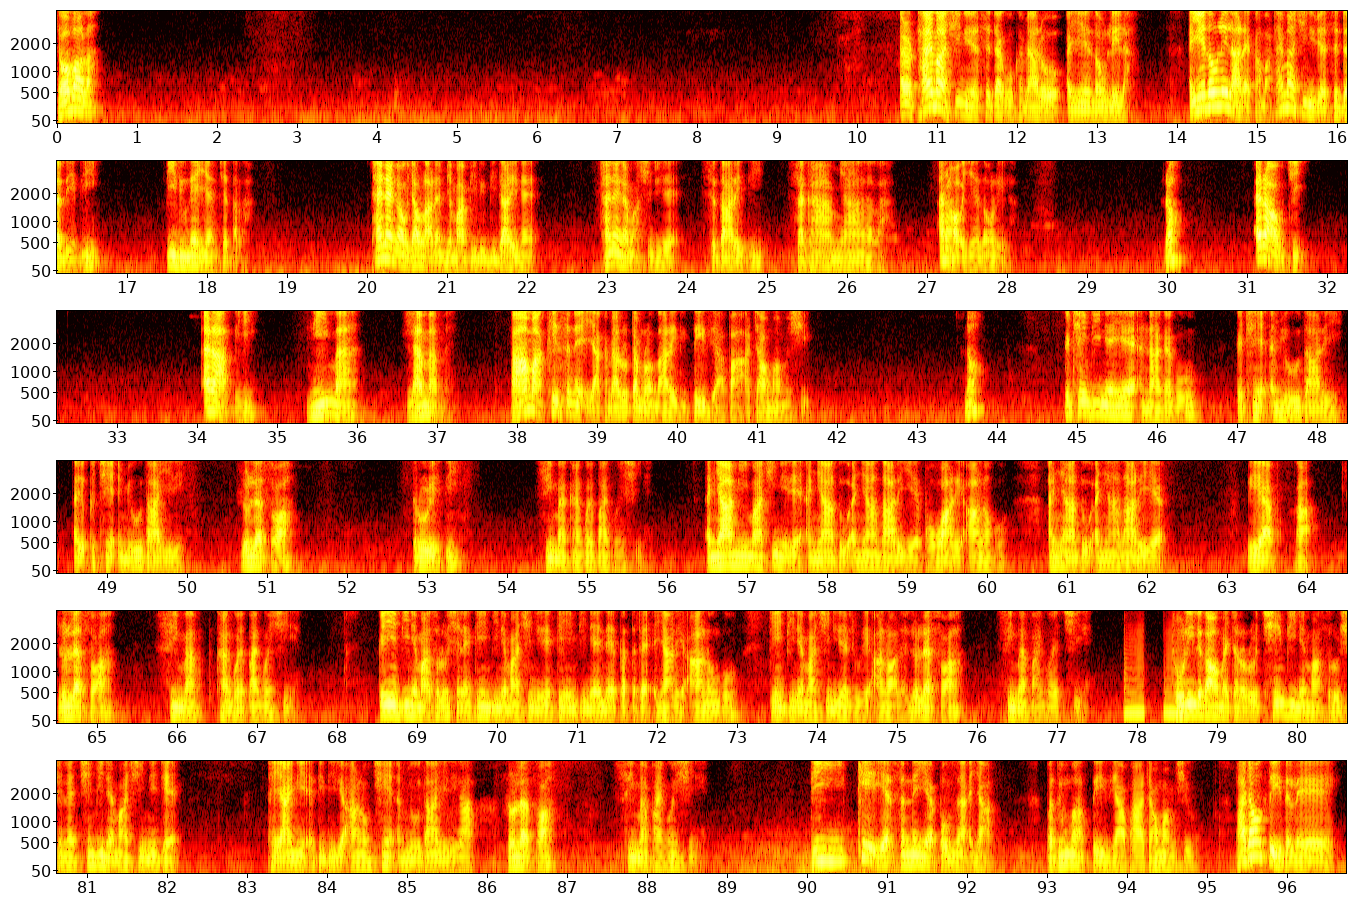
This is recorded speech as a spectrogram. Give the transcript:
တဘောပေါက်လား အဲ့တော့ထိုင်းမှာရှိနေတဲ့စစ်တပ်ကိုခင်ဗျားတို့အရင်ဆုံးလေ့လာအရင်ဆုံးလေ့လာတဲ့အခါမှာထိုင်းမှာရှိနေတဲ့စစ်တပ်တွေဒီပြည်သူနဲ့ရန်ဖြစ်သလားထိုင်းနိုင်ငံကိုရောက်လာတဲ့မြန်မာပြည်သူပြည်သားတွေနဲ့ထိုင်းနိုင်ငံမှာရှိနေတဲ့စစ်သားတွေဒီစကားများသလားအဲ့ဒါကိုအရင်ဆုံးလေ့လာနော်အဲ့ဒါကိုကြည့်အဲ့ဒါဒီနီးမှန်လမ်းမှန်ပဲ ဘာမှခေတ်စနစ်အရာခင်ဗျားတို့တက်မတော်သားတွေဒီသိစရာဘာအကြောင်းမှမရှိနော်ကချင်ပြည်နယ်ရဲ့အနာဂတ်ကိုကချင်အမျိုးသားတွေအဲကချင်အမျိုးသားကြီးတွေလွတ်လပ်စွာသူတို့တွေဒီစီမံခန့်ခွဲပိုင်ခွင့်ရှိတယ်အညာမီမှာရှိနေတဲ့အညာသူအညာသားတွေရဲ့ဘဝတွေအားလုံးကိုအညာသူအညာသားတွေရဲ့တွေကလွတ်လပ်စွာစီမံခန့်ခွဲပိုင်ခွင့်ရှိတယ် ကရင်ပြည်နယ်မှာဆိုလို့ရှိရင်လည်းကရင်ပြည်နယ်မှာရှိနေတဲ့ကရင်ပြည်နယ်နဲ့ပတ်သက်တဲ့အရာတွေအားလုံးကိုကရင်ပြည်နယ်မှာရှိနေတဲ့လူတွေအားလုံးကလည်းလွတ်လပ်စွာစီမံပိုင်ခွင့်ရှိတယ်။ထိုနည်း၎င်းပဲကျွန်တော်တို့ချင်းပြည်နယ်မှာဆိုလို့ရှိရင်လည်းချင်းပြည်နယ်မှာရှိနေတဲ့ခရိုင်တွေအသီးသီးတွေအားလုံးချင်းအမျိုးသားရေးတွေကလွတ်လပ်စွာစီမံပိုင်ခွင့်ရှိတယ်။ဒီခေတ်ရဲ့စနစ်ရဲ့ပုံစံအရာဘယ်သူမှသိစရာဘာအကြောင်းမှမရှိဘူး။ဘာကြောင့်သိတယ်လဲ။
